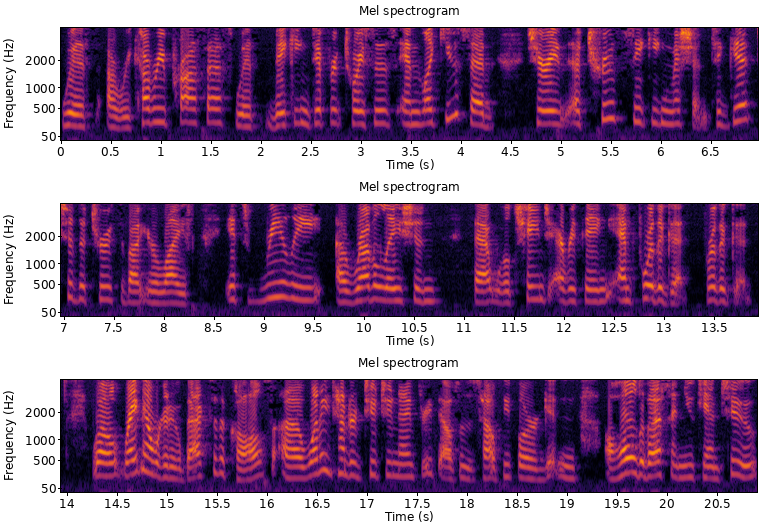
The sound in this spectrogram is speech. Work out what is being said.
with a recovery process, with making different choices, and like you said, Sheri, a truth seeking mission to get to the truth about your life. It's really a revelation that will change everything and for the good, for the good. Well, right now we're going to go back to the calls. Uh, 1 800 229 3000 is how people are getting a hold of us, and you can too.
